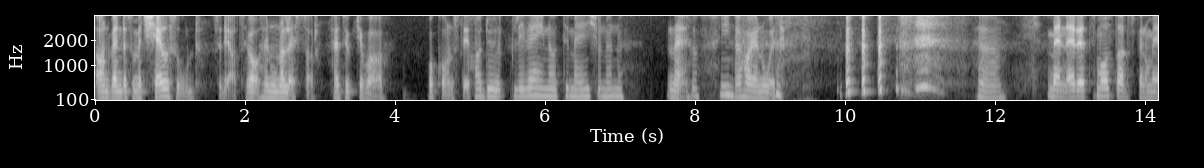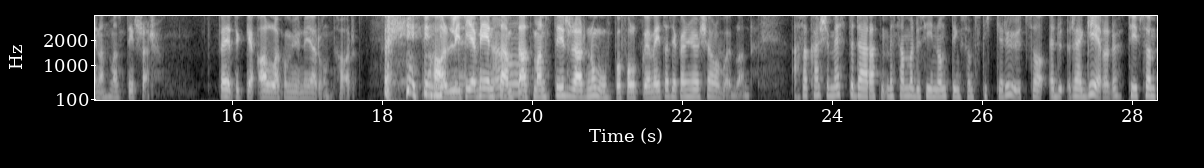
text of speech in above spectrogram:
använde som ett skällsord. Så det att, ja, det är några lässar. Det tyckte jag var och konstigt. Har du blivit en av till människorna nu? Nej, Så, det har jag nog inte. ja. Men är det ett småstadsfenomen att man stirrar? För jag tycker alla kommuner jag runt har, har lite gemensamt att man stirrar nog på folk och jag vet att jag kan göra själv ibland. Alltså kanske mest det där att med samma du ser någonting som sticker ut så du, reagerar du. Typ som,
